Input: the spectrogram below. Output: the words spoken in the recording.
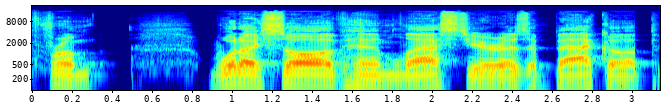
from what I saw of him last year as a backup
